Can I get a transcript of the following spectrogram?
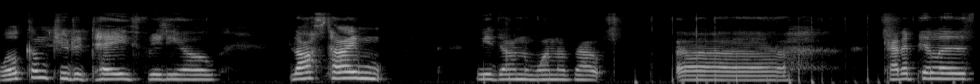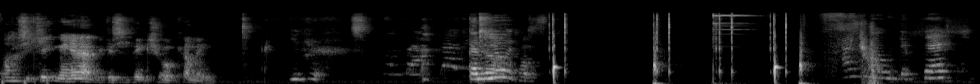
Welcome to today's video. Last time we done one about uh caterpillars. Oh, she kicked me out because she thinks you're coming. Can you I know the best.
